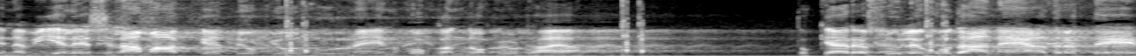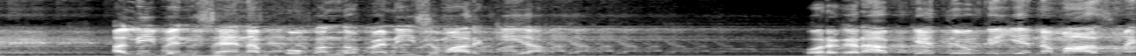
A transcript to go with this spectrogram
कि नबी इस्लाम आप कहते हो कि हजूर ने इनको कंधों पे उठाया। तो क्या रसूल खुदा ने हज़रत अली बिन जैनब को कंधों पे नहीं सवार किया? और अगर आप कहते हो कि ये नमाज़ में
